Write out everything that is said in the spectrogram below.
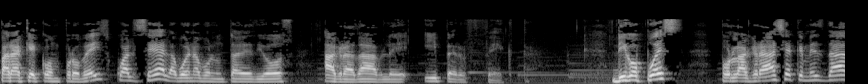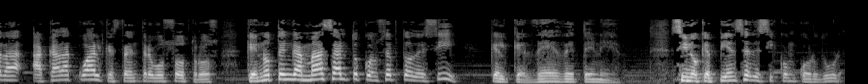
para que comprobéis cuál sea la buena voluntad de Dios, agradable y perfecta. Digo pues, por la gracia que me es dada a cada cual que está entre vosotros, que no tenga más alto concepto de sí que el que debe tener, sino que piense de sí con cordura,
